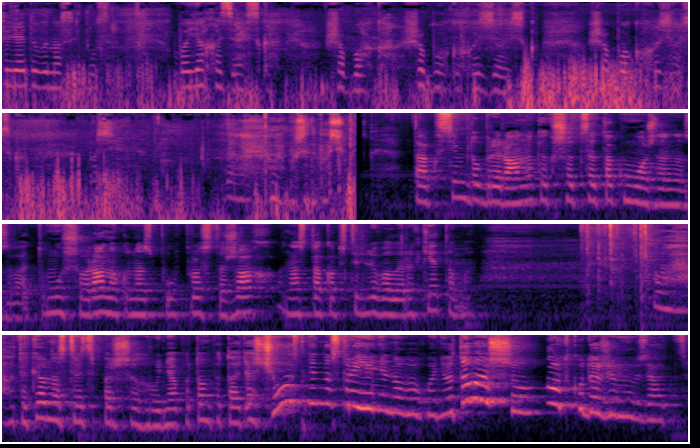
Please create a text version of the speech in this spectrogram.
Це я йду виносити мусор. Бо я хазяйська. Шабака. Шабака хазяйська. Шабака хазяйська. Пошли. Давай. Ой, боже, не бачу. Так, всім добрий ранок, якщо це так можна назвати. Тому що ранок у нас був просто жах. Нас так обстрілювали ракетами. Ой, таке у нас 31 грудня. А потім питають, а що у вас нет настроєння новогоднього? Та ви що? Откуда ж йому взятися?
